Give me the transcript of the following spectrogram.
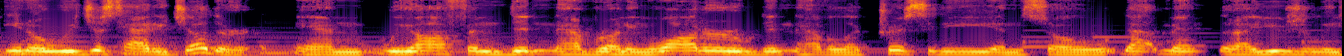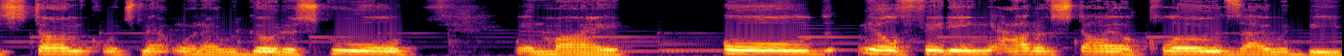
You know, we just had each other, and we often didn't have running water, we didn't have electricity, and so that meant that I usually stunk, which meant when I would go to school in my old, ill fitting, out of style clothes, I would be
